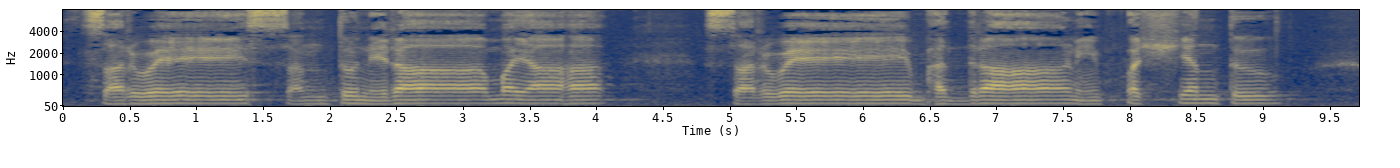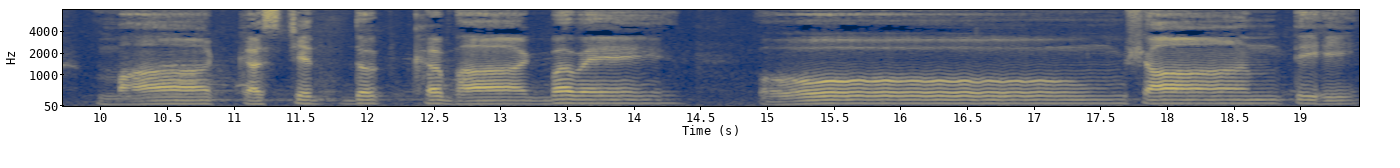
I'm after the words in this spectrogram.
Sarve Santu Niramayaha Sarve Bhadrani Pashyantu Ma Kaschid Dukkha Bhag Om शांति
